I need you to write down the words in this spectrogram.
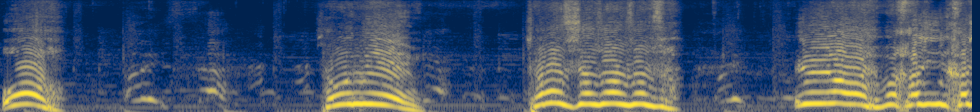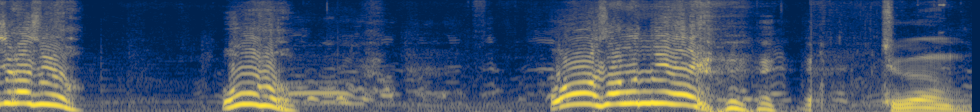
오! 어. 사모님! 잡았어, 잡았어, 잡았어! 이리 와! 가지, 가져가세요! 오! 오, 사모님! 지금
